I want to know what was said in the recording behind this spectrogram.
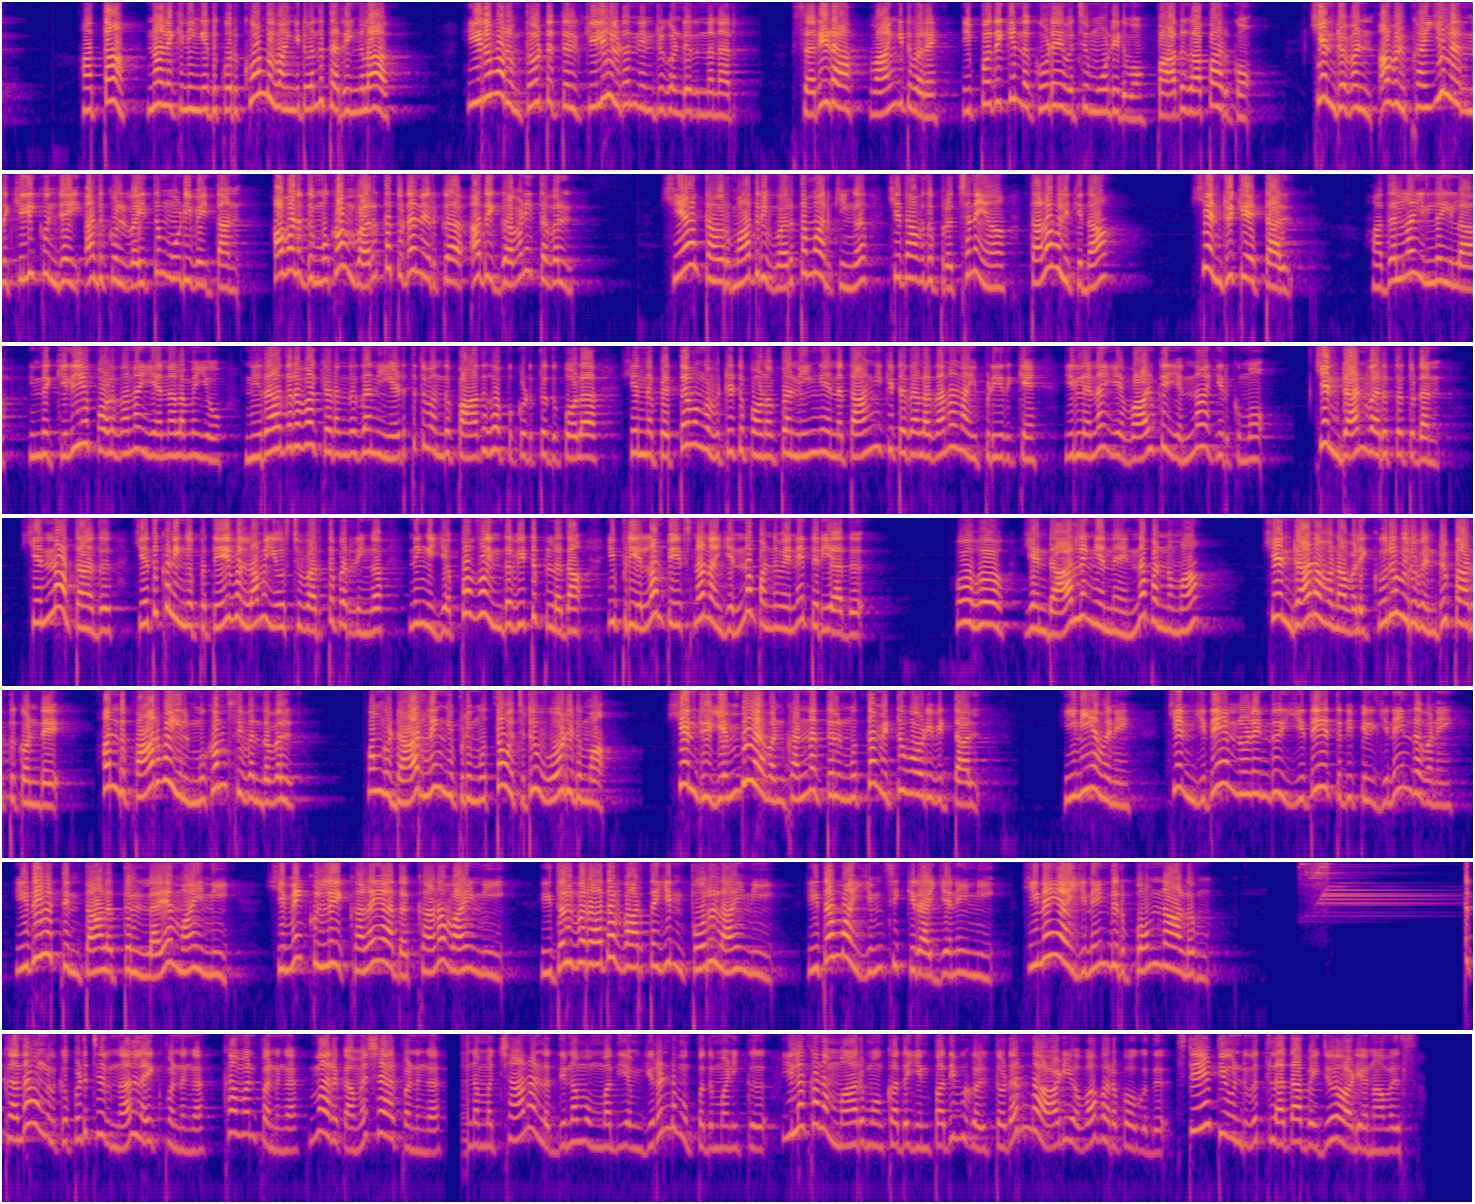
அத்தா நாளைக்கு நீங்க இதுக்கு ஒரு கூண்டு வாங்கிட்டு வந்து தர்றீங்களா? இருவரும் தோட்டத்தில் கிளியுடன் நின்று கொண்டிருந்தனர். சரிடா வாங்கிட்டு வரேன். இப்போதைக்கு இந்த கூடையை வச்சு மூடிடுவோம். பாதுகாப்பா இருக்கும். என்றவன் அவள் கையில் இருந்த கிளி குஞ்சை அதுக்குள் வைத்து மூடி வைத்தான். அவனது முகம் வருத்தத்துடன் இருக்க அதை கவனித்தவள் ஏன் தவறு ஒரு மாதிரி வருத்தமா இருக்கீங்க? ஏதாவது பிரச்சனையா? தலைவலிக்குதா? என்று கேட்டாள். அதெல்லாம் இல்லையிலா இந்த கிளிய போலதானே என் நிலைமையும் நிராதரவா கிடந்ததா நீ எடுத்துட்டு வந்து பாதுகாப்பு கொடுத்தது போல. என்னை பெத்தவங்க விட்டுட்டு போனப்ப நீங்க என்னை தாங்கிக்கிட்டதால தானே நான் இப்படி இருக்கேன். இல்லைன்னா என் வாழ்க்கை என்ன ஆகியிருக்குமோ? என்றான் வருத்தத்துடன். என்னத்தான் அது எதுக்கு நீங்க இப்ப தேவையில்லாம யோசிச்சு வருத்தப்படுறீங்க? நீங்க எப்பவும் இந்த வீட்டு பிள்ளை தான் இப்படி எல்லாம் பேசினா நான் என்ன பண்ணுவேனே தெரியாது. ஓஹோ என் டார்லிங் என்ன என்ன பண்ணுமா? என்றான் அவன் அவளை குறுகுருவென்று பார்த்து கொண்டே. அந்த பார்வையில் முகம் சிவந்தவள் உங்க டார்லிங் இப்படி முத்தம் வச்சுட்டு ஓடிடுமா? என்று எம்பி அவன் கன்னத்தில் முத்தமிட்டு ஓடிவிட்டாள். இனியவனே என் இதயம் நுழைந்து இதய துடிப்பில் இணைந்தவனே இதயத்தின் தாளத்தில் லயமாய் நீ. இமைக்குள்ளே கலையாத கனவாய் நீ. இதழ் வராத வார்த்தையின் பொருளாய் நீ. இதமாய் இம்சிக்கிறாய் என நீ. இணையாய் இணைந்திருப்போம் நாளும். கதை உங்களுக்கு பிடிச்சிருந்தால் லைக் பண்ணுங்க கமெண்ட் பண்ணுங்க மறக்காம ஷேர் பண்ணுங்க. நம்ம சேனல்ல தினமும் மதியம் இரண்டு முப்பது மணிக்கு இலக்கணம் மாறுமோ கதையின் பதிவுகள் தொடர்ந்து ஆடியோவா வரப்போகுது. Stay tuned with Latha Baiju audio novels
